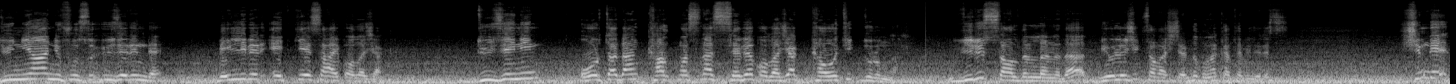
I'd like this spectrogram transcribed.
dünya nüfusu üzerinde belli bir etkiye sahip olacak. Düzenin ortadan kalkmasına sebep olacak kaotik durumlar. Virüs saldırılarını da biyolojik savaşları da buna katabiliriz. Şimdi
